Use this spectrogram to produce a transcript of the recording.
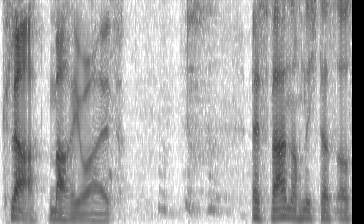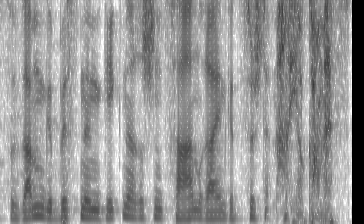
klar, Mario halt. Es war noch nicht das aus zusammengebissenen gegnerischen Zahnreihen gezischte Mario Gomez,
